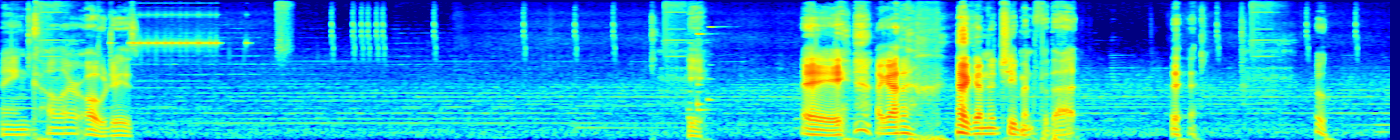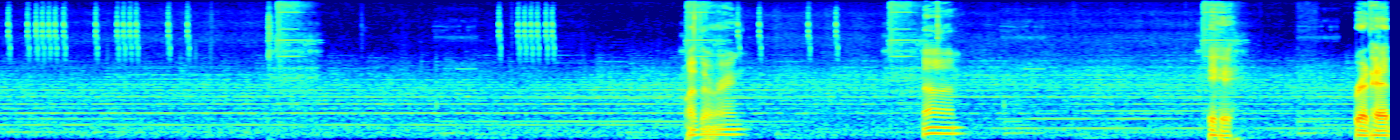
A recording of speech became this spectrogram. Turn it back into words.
Main color. Oh jeez. Yeah. Hey, I got a I got an achievement for that. Weathering. None. Hehe. Redhead.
